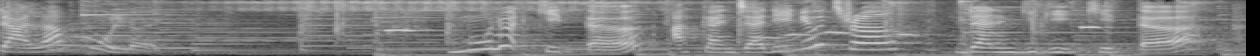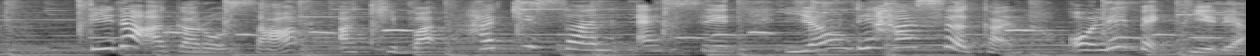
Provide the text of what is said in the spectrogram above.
dalam mulut mulut kita akan jadi neutral dan gigi kita tidak akan rosak akibat hakisan asid yang dihasilkan oleh bakteria.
